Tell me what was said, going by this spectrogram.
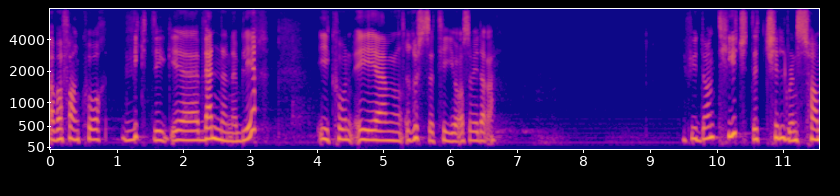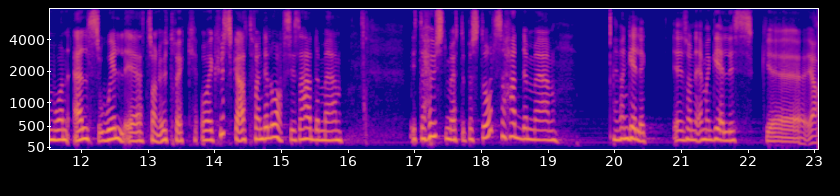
av erfaring hvor viktige vennene blir i, i um, russetida osv. If you don't teach the children, someone else will, er et sånt uttrykk. Og jeg husker at For en del år siden så hadde vi etter høstmøtet på Stord så hadde vi Eh, sånn evangelisk eh, ja,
